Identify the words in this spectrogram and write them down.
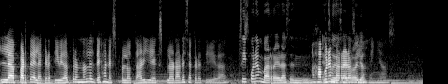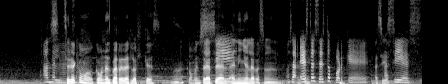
la parte de la creatividad, pero no les dejan explotar y explorar esa creatividad. Sí, ponen barreras en. Ajá, en ponen su barreras en desarrollo. los niños. Ándale. Sería como, como unas barreras lógicas, ¿no? Como entrarte al, Sí. al niño a la razón. O sea, Al- esto es esto porque Así así es. es.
